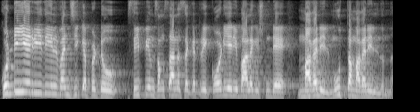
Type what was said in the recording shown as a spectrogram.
കൊടിയ രീതിയിൽ വഞ്ചിക്കപ്പെട്ടു സി പി എം സംസ്ഥാന സെക്രട്ടറി കോടിയേരി ബാലകൃഷ്ണന്റെ മകനിൽ മൂത്ത മകനിൽ നിന്ന്.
